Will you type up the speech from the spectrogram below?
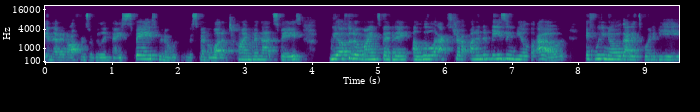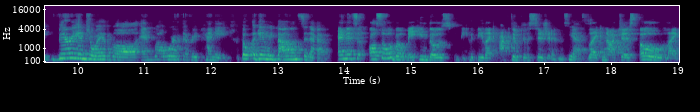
and that it offers a really nice space. We know we're going to spend a lot of time in that space. We also don't mind spending a little extra on an amazing meal out if we know that it's going to be very enjoyable and well worth every penny. But again, we balance it out. And it's also about making those be, be, like active decisions. Yes. Like not just, oh, like,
